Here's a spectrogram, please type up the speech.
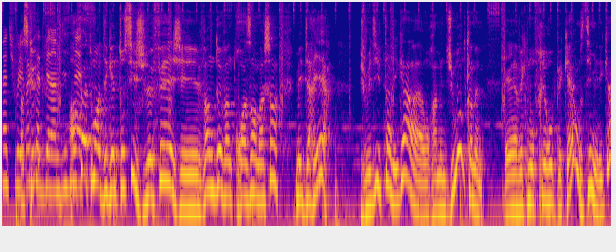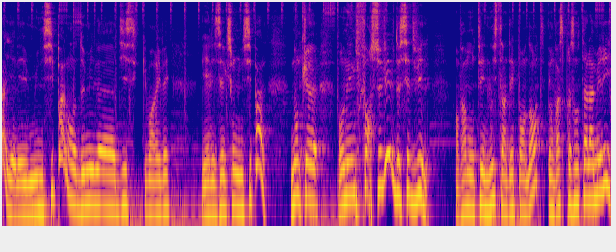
Ah, tu voulais pas que, ça devienne un business. En fait, moi, ton style, je le fais, j'ai 22, 23 ans, machin. Mais derrière, je me dis, putain, les gars, on ramène du monde quand même. Et avec mon frérot PKR, on se dit, mais les gars, il y a les municipales en 2010 qui vont arriver. Il y a les élections municipales. Donc, euh, on est une force vive de cette ville. On va monter une liste indépendante et on va se présenter à la mairie.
